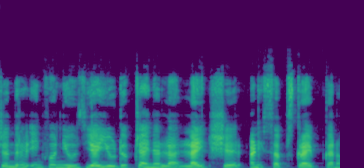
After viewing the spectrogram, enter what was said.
जनरल इन्फो न्यूज या यूट्यूब चॅनलला लाईक शेअर आणि सबस्क्राईब करा.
